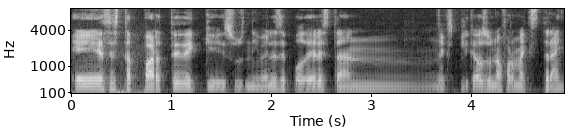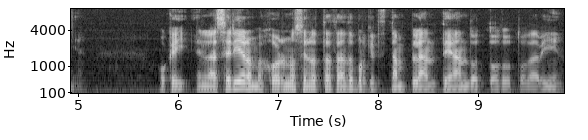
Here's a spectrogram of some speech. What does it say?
es esta parte de que sus niveles de poder están explicados de una forma extraña. Ok, en la serie a lo mejor no se nota tanto porque te están planteando todo todavía.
